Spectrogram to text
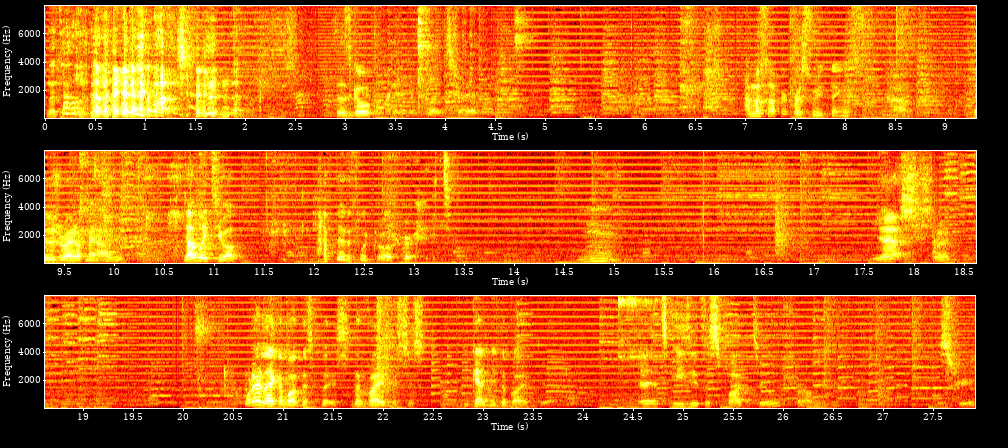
Nutella, pretty much. Let's go. Okay, let's go, let's try it. I'm a sucker for sweet things. Yeah. This is right up my alley. That wakes you up after the food crawl. Right. Mmm. Yes. Right. What I like about this place, the vibe is just, you can't beat the vibe. Yeah. And it's easy to spot too from the street.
